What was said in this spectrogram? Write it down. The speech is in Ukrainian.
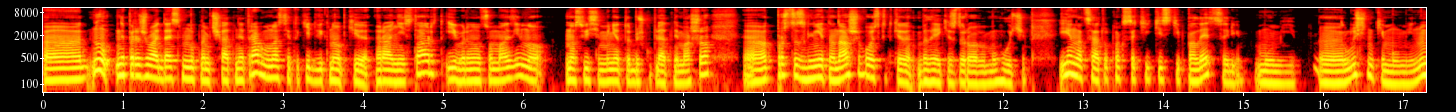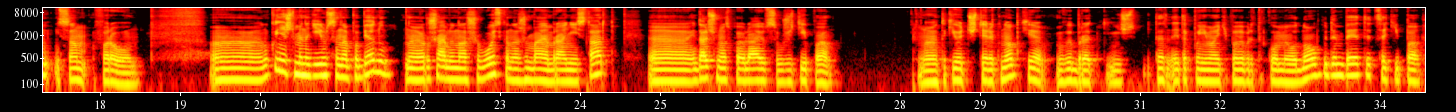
Е, ну, не переживай, 10 минут нам чекати не треба. У нас є такі дві кнопки ранній старт і вернутися в магазин. но у нас 8 монет, тобі ж купляти нема що. Е, от просто згляніть на наше військо, таке велике, здорове, могуче. І на це тут, ну, кстати, якісь типа лицарі мумії, е, лучники мумії, ну і сам фараон. Е, ну, звісно, ми надіємося на победу. Рушаємо до нашого війська, нажимаємо ранній старт. І далі у нас з'являються вже типа. Е, Такі от 4 кнопки. Вибрати, ніч- я так розумію, типу, вибрати кого ми одного будемо бити. Це типа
